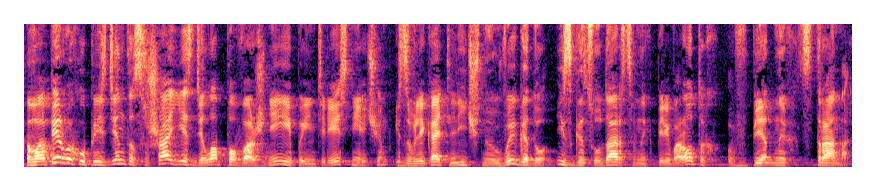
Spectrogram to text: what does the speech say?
Во-первых, у президента США есть дела поважнее и поинтереснее, чем извлекать личную выгоду из государственных переворотов в бедных странах.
